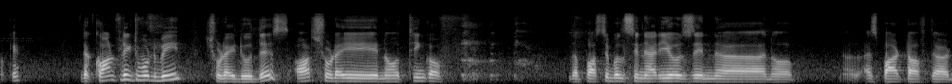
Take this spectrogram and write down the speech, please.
Okay. The conflict would be should I do this or should I you know think of the possible scenarios in uh, you know uh, as part of the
